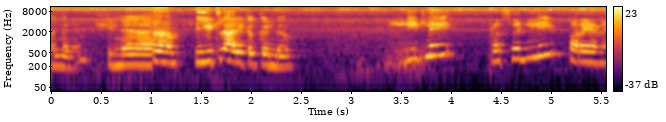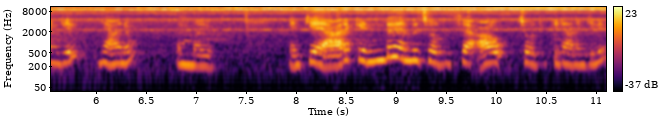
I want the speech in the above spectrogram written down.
അങ്ങനെ. പിന്നെ വീട്ടിലാരൊക്കെ ഉണ്ട്? വീട്ടിൽ പ്രസന്റ്ലി പറയുകയാണെങ്കിൽ ഞാനും ഉമ്മയും. എനിക്ക് ആരൊക്കെ ഉണ്ട് എന്ന് ചോദിച്ച ആ ചോദ്യത്തിനാണെങ്കിൽ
